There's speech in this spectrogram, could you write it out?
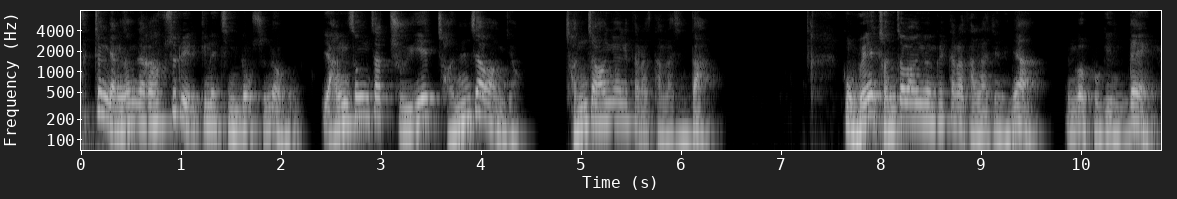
특정 양성자가 흡수를 일으키는 진동수는 양성자 주위의 전자 환경, 전자 환경에 따라서 달라진다. 왜 전자 환경에 따라 달라지느냐? 이런 걸 보기인데,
